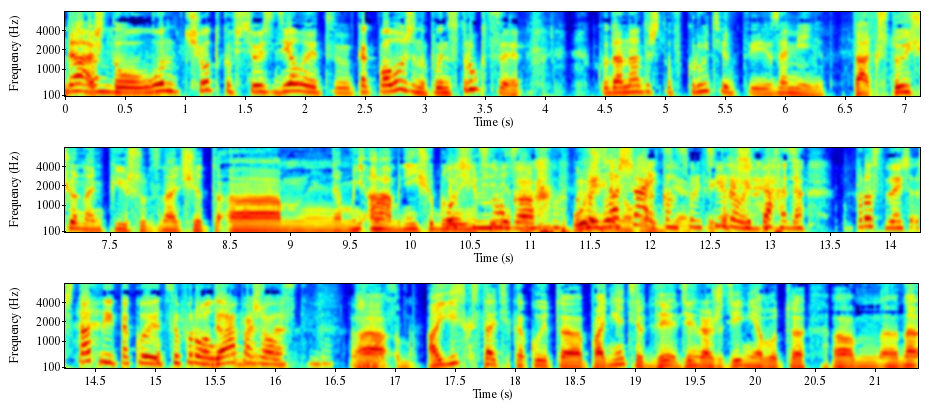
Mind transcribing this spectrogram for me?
да, ничего не- что он четко все сделает, э, как положено, по инструкции, куда надо, что вкрутит и заменит. Так, что еще нам пишут? Значит, а, мне, а, мне еще было Очень интересно. много Очень Приглашайте. много. консультировать, да, да. Просто, знаешь, штатный такой цифролог. Да, пожалуйста. да. А, Пожалуйста. а есть, кстати, какое-то понятие де- день рождения вот э, ам, на- на-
